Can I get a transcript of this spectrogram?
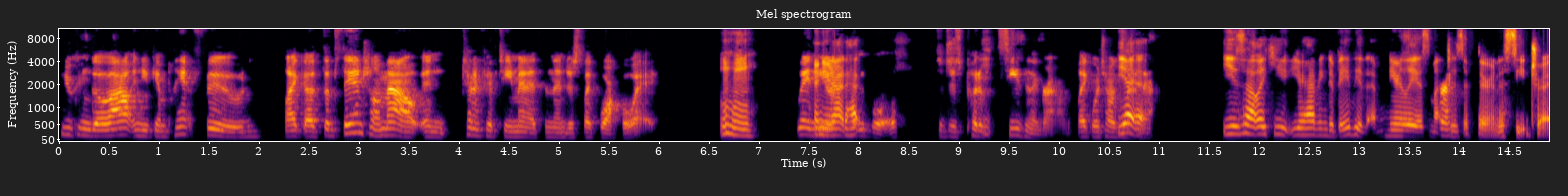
you can go out and you can plant food like a substantial amount in 10 or 15 minutes and then just like walk away mm-hmm. when and you're, you're not able to just put seeds in the ground like we're talking yeah, about now. it's not like you, you're having to baby them nearly as much right. as if they're in a seed tray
